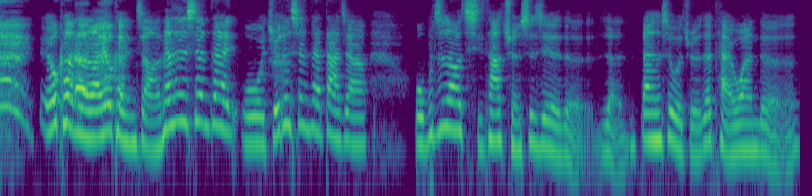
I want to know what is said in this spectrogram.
有可能啊，有可能讲。但是现在，我觉得现在大家，我不知道其他全世界的人，但是我觉得在台湾的，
